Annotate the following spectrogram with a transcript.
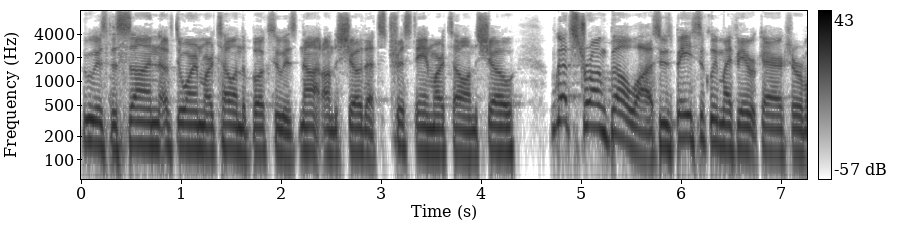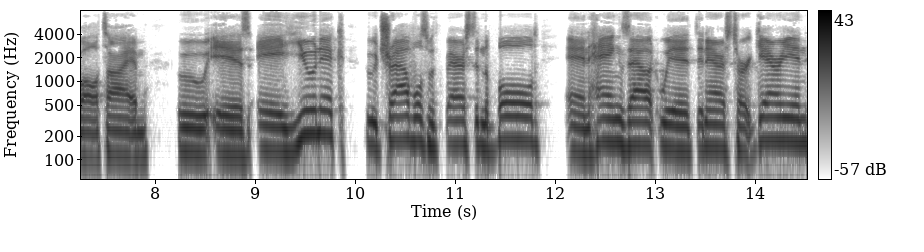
who is the son of Doran Martell in the books, who is not on the show. That's Trystane Martell on the show. We've got Strong Belwas, who's basically my favorite character of all time, who is a eunuch who travels with Barristan the Bold and hangs out with Daenerys Targaryen.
